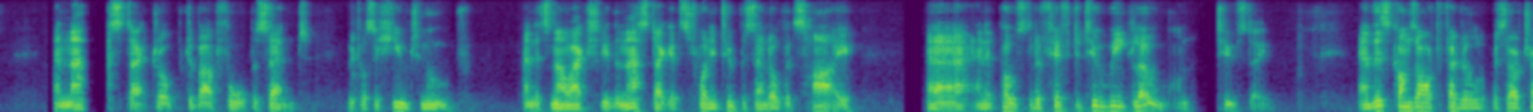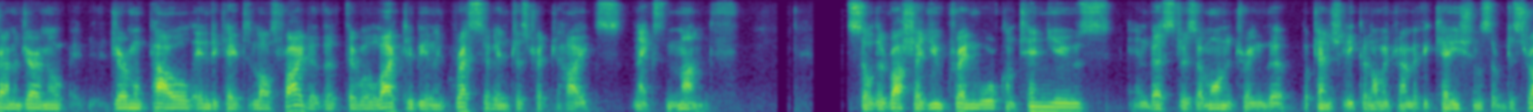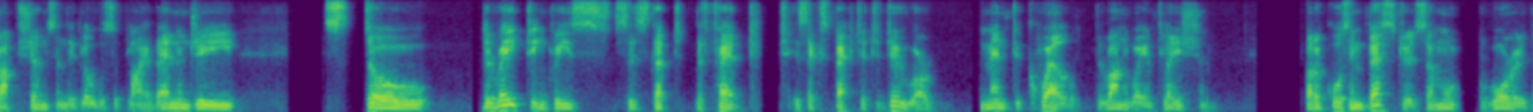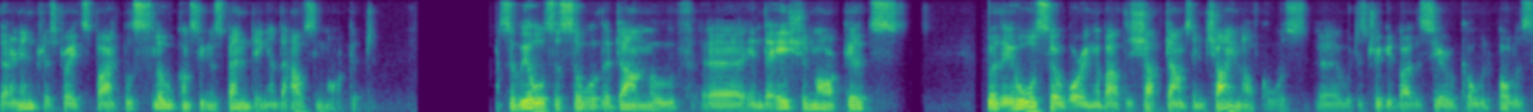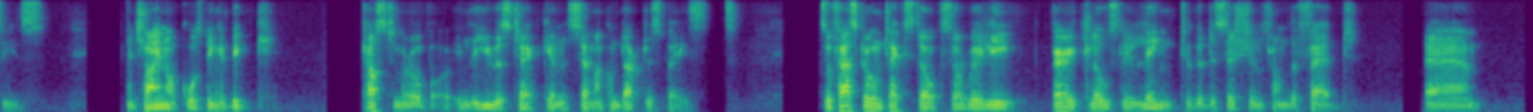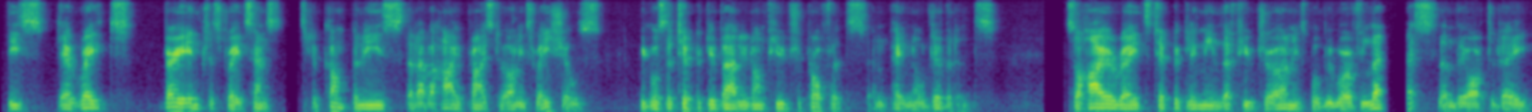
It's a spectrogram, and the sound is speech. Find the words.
and Nasdaq dropped about 4%, which was a huge move. And it's now actually the Nasdaq, it's 22% off its high, uh, and it posted a 52-week low on Tuesday. And this comes after Federal Reserve Chairman Jerome, Jerome Powell indicated last Friday that there will likely be an aggressive interest rate hikes next month. So the Russia-Ukraine war continues. Investors are monitoring the potential economic ramifications of disruptions in the global supply of energy. So the rate increases that the Fed is expected to do are meant to quell the runaway inflation. But of course, investors are more worried that an interest rate spike will slow consumer spending and the housing market. So we also saw the down move uh, in the Asian markets, where they're also worrying about the shutdowns in China, of course, uh, which is triggered by the zero COVID policies. And China, of course, being a big customer of in the US tech and semiconductor space. So fast-growing tech stocks are really very closely linked to the decisions from the Fed. Um, these their rates, very interest rate sensitive to companies that have a high price to earnings ratios because they're typically valued on future profits and pay no dividends. So higher rates typically mean that future earnings will be worth less than they are today.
